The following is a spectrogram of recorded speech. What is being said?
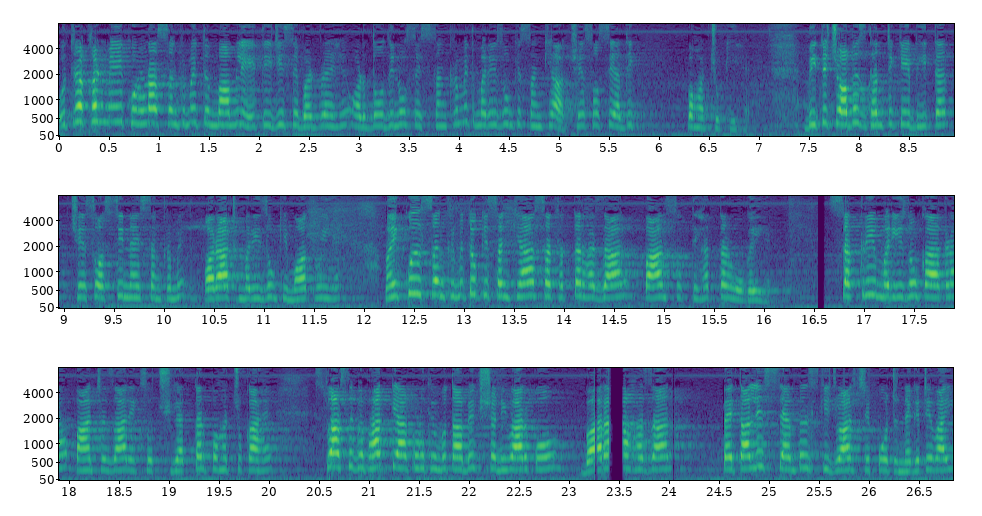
उत्तराखंड में कोरोना संक्रमित मामले तेज़ी से बढ़ रहे हैं और दो दिनों से संक्रमित मरीजों की संख्या 600 से अधिक पहुँच चुकी है। बीते 24 घंटे के भीतर 680 नए संक्रमित और 8 मरीजों की मौत हुई है। वहीं कुल संक्रमितों की संख्या सतहत्तर हो गई है। सक्रिय मरीजों का आंकड़ा पाँच पहुँच चुका है। स्वास्थ्य विभाग के आंकड़ों के मुताबिक शनिवार को बारह 45 सैंपल्स की जाँच रिपोर्ट नेगेटिव आई,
